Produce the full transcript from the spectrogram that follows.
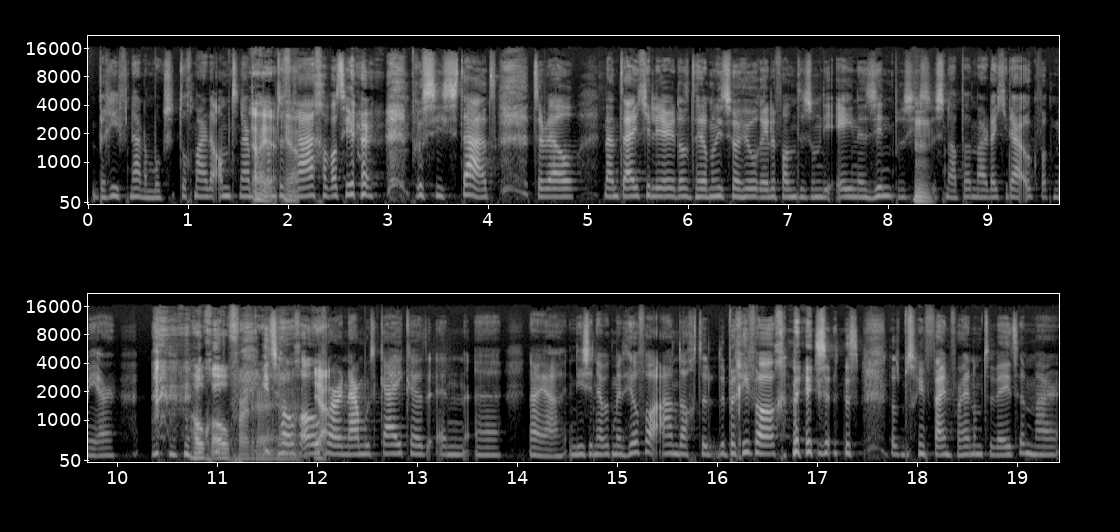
brief. Nou, dan moet ik toch maar de ambtenaar oh, ja, om te ja. vragen wat hier precies staat. Terwijl na een tijdje leer je dat het helemaal niet zo heel relevant is om die ene zin precies hm. te snappen. Maar dat je daar ook wat meer hoog over, iets uh, hoog over ja. naar moet kijken. En uh, nou ja, in die zin heb ik met heel veel aandacht de, de brief al gelezen. Dus dat is misschien fijn voor hen om te weten. Maar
